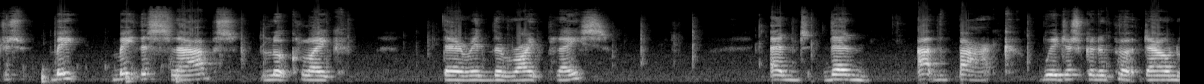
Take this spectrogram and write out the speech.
just make make the slabs look like they're in the right place, and then at the back, we're just going to put down,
